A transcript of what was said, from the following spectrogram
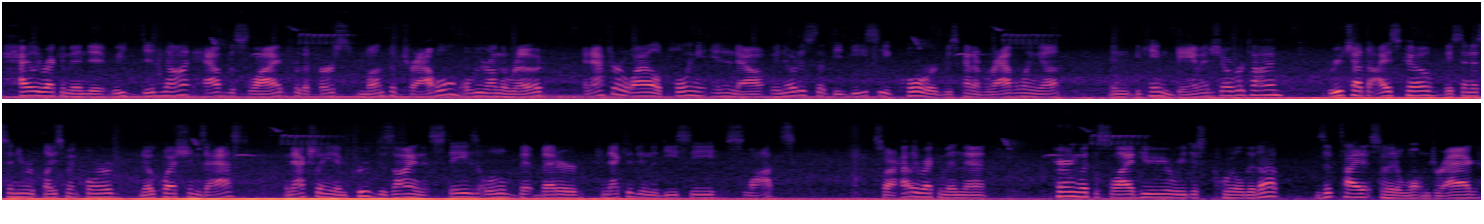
Highly recommend it. We did not have the slide for the first month of travel while we were on the road. And after a while of pulling it in and out, we noticed that the DC cord was kind of raveling up and became damaged over time. We reached out to Iceco. They sent us a new replacement cord, no questions asked and actually an improved design that stays a little bit better connected in the DC slots. So I highly recommend that. Pairing with the slide here, we just coiled it up, zip tied it so that it won't drag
